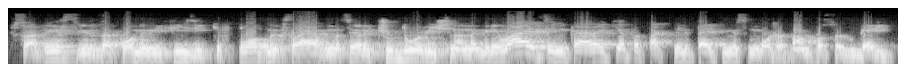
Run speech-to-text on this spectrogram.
в соответствии с законами физики в плотных слоях атмосферы чудовищно нагревается, и никакая ракета так летать не сможет, она просто сгорит.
